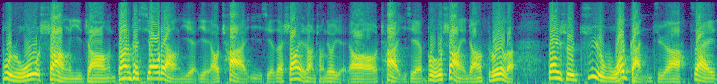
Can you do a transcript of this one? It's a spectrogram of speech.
不如上一张，当然它销量也也要差一些，在商业上成就也要差一些，不如上一张 Thriller。但是据我感觉啊，在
